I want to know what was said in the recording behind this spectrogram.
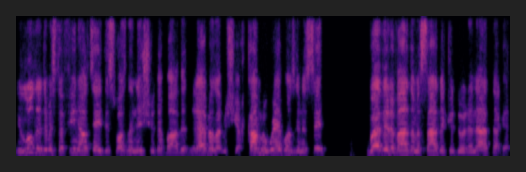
Yilulda de Mustafina, I would say this wasn't an issue that bothered the Rebbe, let Mashiach come, and where everyone's going to sit, whether the Vada Masada could do it or not, not get.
